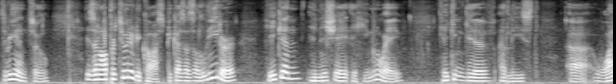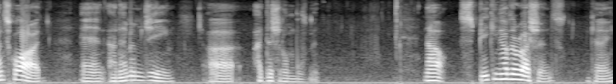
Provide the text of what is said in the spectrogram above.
3N2, is an opportunity cost because as a leader, he can initiate a human wave. He can give at least uh, one squad and an MMG uh, additional movement. Now, speaking of the Russians, okay,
